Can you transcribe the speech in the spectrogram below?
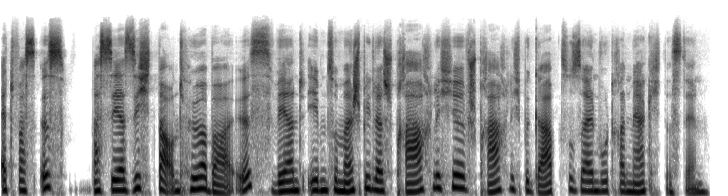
etwas ist, was sehr sichtbar und hörbar ist, während eben zum Beispiel das Sprachliche, sprachlich begabt zu sein, woran merke ich das denn?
